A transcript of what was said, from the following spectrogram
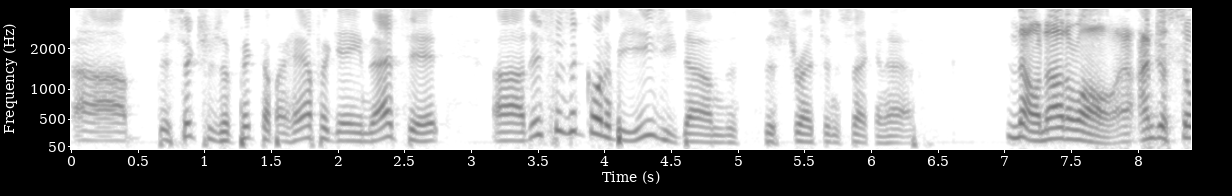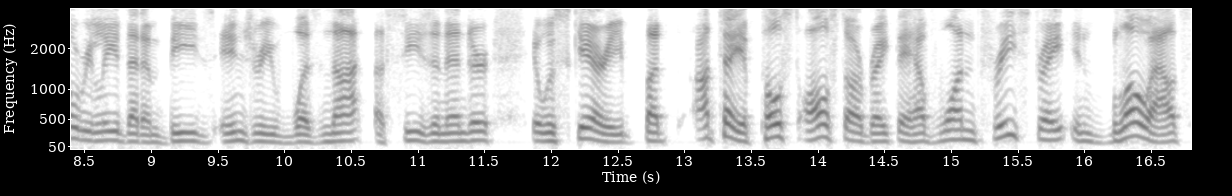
uh, the Sixers have picked up a half a game. That's it. Uh, this isn't going to be easy down the, the stretch in the second half. No, not at all. I'm just so relieved that Embiid's injury was not a season ender. It was scary, but I'll tell you, post All Star break, they have won three straight in blowouts,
